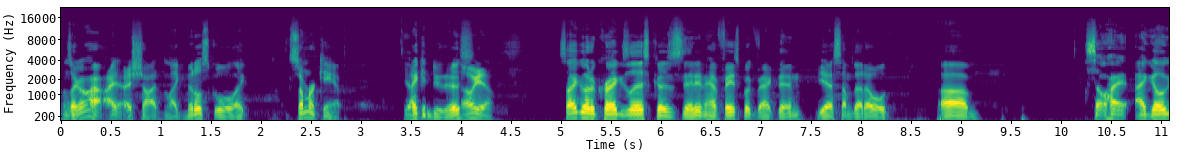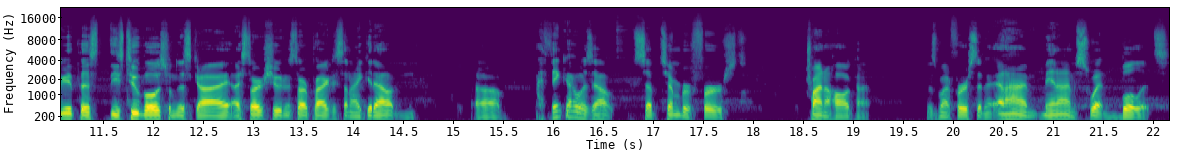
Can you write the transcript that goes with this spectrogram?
was like, oh, I, I shot in like middle school, like summer camp. Yep. I can do this. oh yeah. So I go to Craigslist because they didn't have Facebook back then. Yes, I'm that old. Um, so I, I go get this these two bows from this guy. I start shooting, and start practicing. I get out, and um I think I was out September 1st trying to hog hunt. It was my first, and I'm man, I'm sweating bullets.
